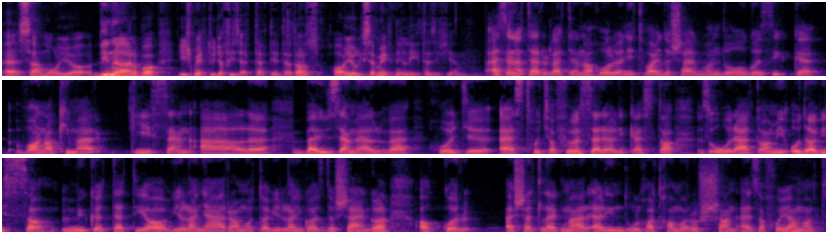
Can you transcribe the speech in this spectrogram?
elszámolja dinárba, és meg tudja fizettetni. Tehát az a jogi személyeknél létezik ilyen. Ezen a területen, ahol ön itt Vajdaságban dolgozik, van, aki már készen áll, beüzemelve, hogy ezt, hogyha felszerelik ezt az órát, ami oda-vissza működteti a villanyáramot, a villanygazdasággal, akkor esetleg már elindulhat hamarosan ez a folyamat?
